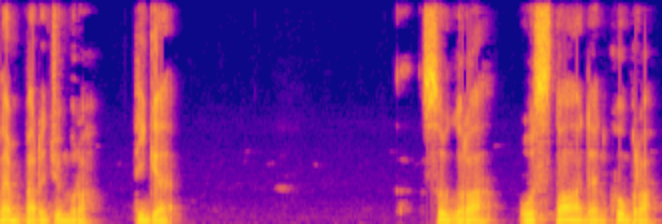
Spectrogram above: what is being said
lempar jumrah tiga sugra, wusta, dan kubra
